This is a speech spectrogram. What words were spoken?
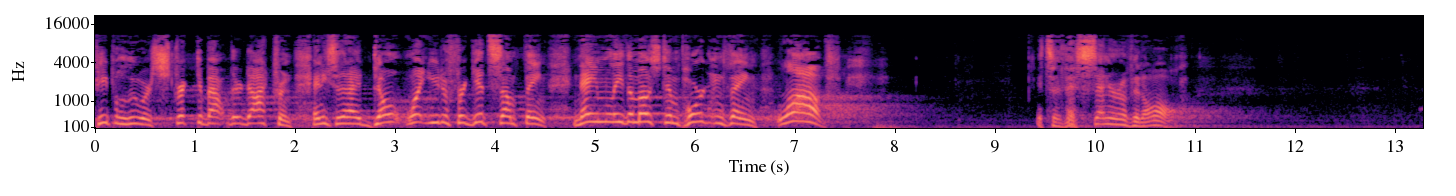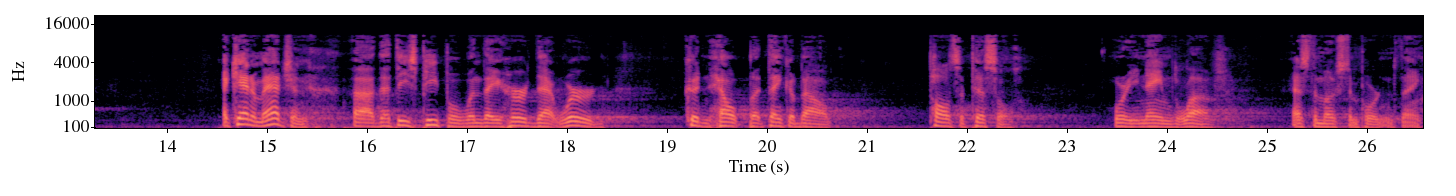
people who are strict about their doctrine. And he said, I don't want you to forget something, namely the most important thing, love. It's at the center of it all. I can't imagine uh, that these people, when they heard that word, couldn't help but think about Paul's epistle where he named love as the most important thing.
